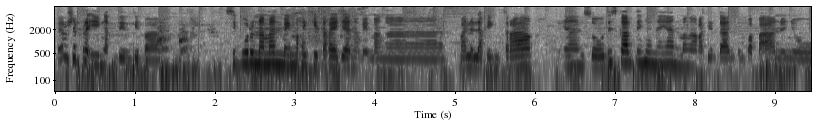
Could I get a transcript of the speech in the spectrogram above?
Pero syempre ingat din, 'di ba? Siguro naman may makikita kayo diyan na may mga malalaking truck, yan. So, diskarte nyo na yan mga katindahan kung paano nyo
